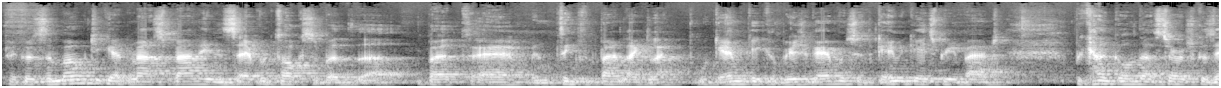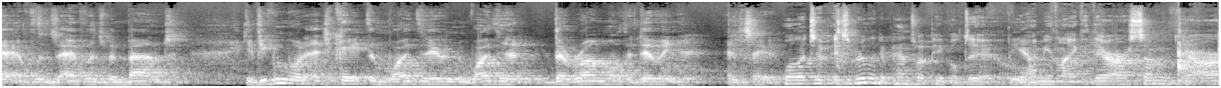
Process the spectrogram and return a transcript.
Because the moment you get mass bannings, everyone talks about the, about uh, things banned like like with GamerGate a couple years ago. Everyone said GamerGate's pretty bad. We can't go on that search because everyone's everyone's been banned if you can go and educate them why they're why they're, they're wrong what they're doing and say well it, it really depends what people do yeah. i mean like there are some there are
